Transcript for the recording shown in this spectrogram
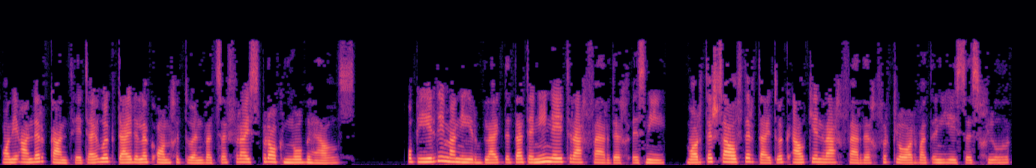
aan die andere kant het hij ook duidelijk aangetoon wat sy vrijspraak no behels. Op hierdie manier blijkt het dat hij niet net rechtvaardig is niet, maar terzelfde tijd ook elkeen rechtvaardig verklaar wat in Jezus gloeit.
